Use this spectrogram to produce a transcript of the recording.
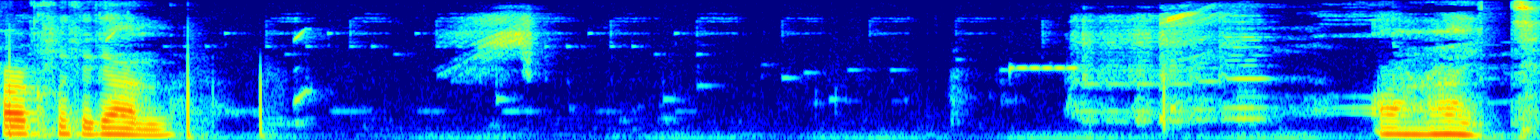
Power click again. Alright.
